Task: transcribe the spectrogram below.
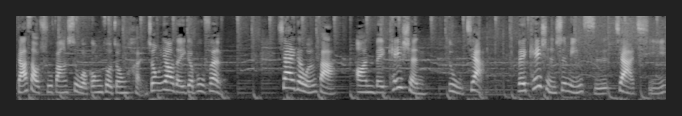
打扫厨房是我工作中很重要的一个部分。下一个文法 ，on vacation 度假，vacation 是名词，假期。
